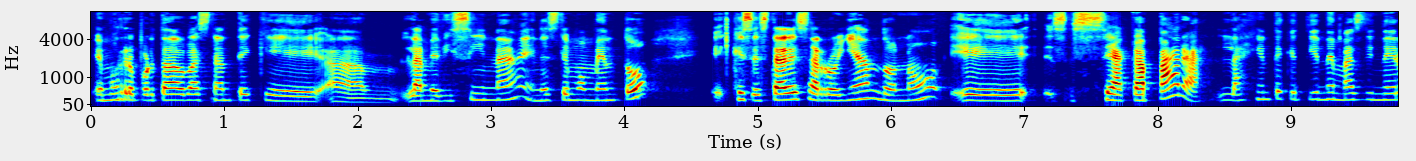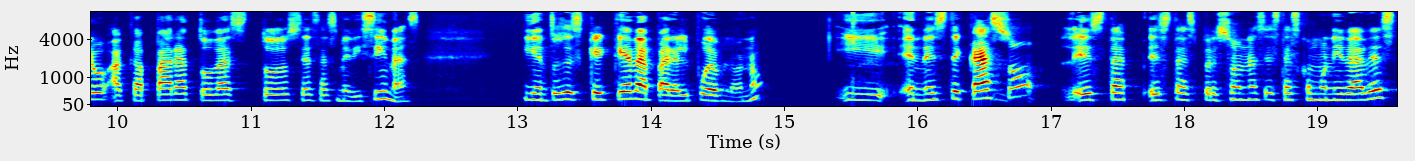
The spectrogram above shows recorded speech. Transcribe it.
hemos reportado bastante que la medicina en este momento eh, que se está desarrollando, ¿no? Eh, se acapara, la gente que tiene más dinero acapara todas, todas esas medicinas. Y entonces, ¿qué queda para el pueblo, no? Y en este caso, estas personas, estas comunidades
